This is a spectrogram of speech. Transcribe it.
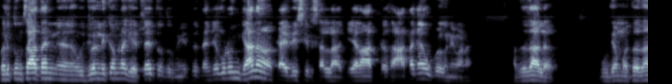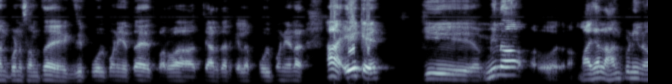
बरं तुमचा आता उज्ज्वल निकमला घेतलाय तो तुम्ही तर त्यांच्याकडून घ्या ना कायदेशीर सल्ला की याला आत कसा आता काय उपयोग नाही म्हणा. आता झालं. उद्या मतदान पण संपतंय एक्झिट पोल पण येत आहेत परवा चार तारखेला पोल पण येणार. हा एक आहे की मी ना माझ्या लहानपणी ना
